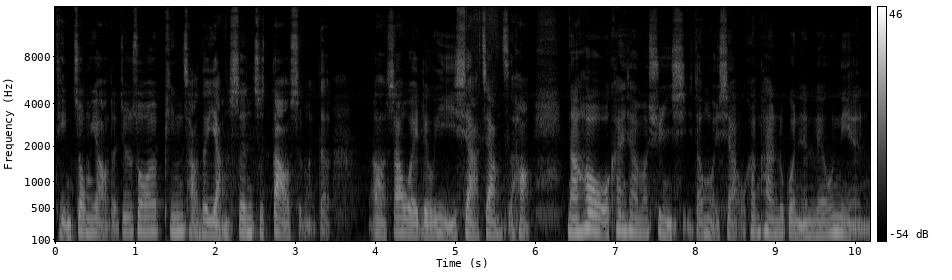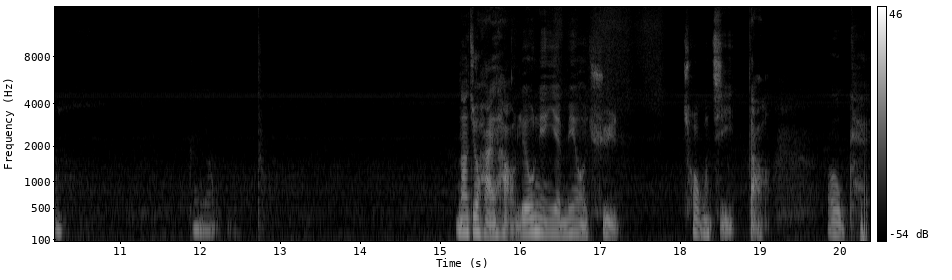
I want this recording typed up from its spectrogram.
挺重要的，就是说平常的养生之道什么的。呃，稍微留意一下这样子哈，然后我看一下有没有讯息，等我一下，我看看如果你的流年，那就还好，流年也没有去冲击到，OK，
